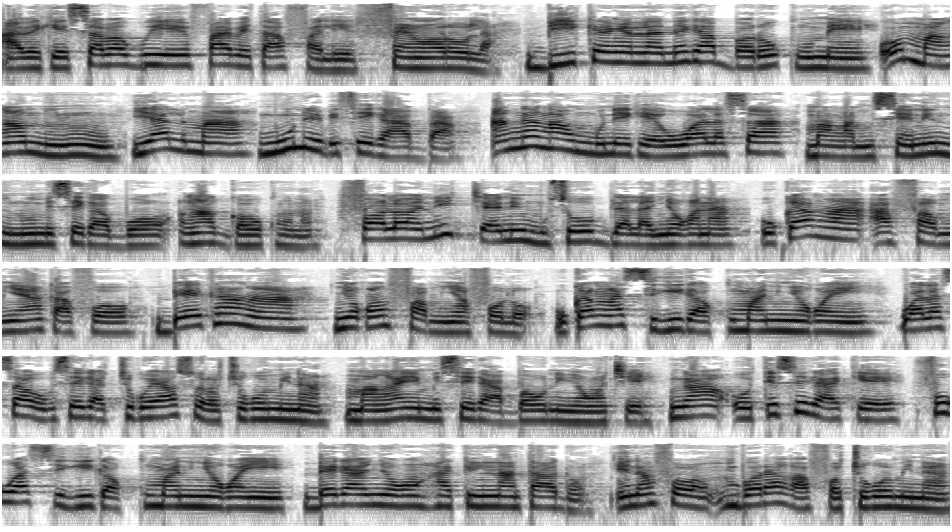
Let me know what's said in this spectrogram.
a be kɛ sababu ye faa be taa fale fɛɛn wɛrɛw la bi kɛrɛnkɛla ne ka baro kunmɛn o mankan nunu yalima mun ne be se k'a ban an kan ka mun kɛ walasa mangamisɛnnin nunu be se ka bɔ an ka gaw kɔnɔ fɔlɔ ni cɛɛ ni muso bilala ɲɔgɔn na u kan ka a faamuya k'a fɔ bɛɛ kan ka ɲɔgɔn faamuya fɔlɔ u kan ka sigi ka kuma ni ɲɔgɔn ye walasa u be se ka cogoya sɔrɔ cogo min na manga ye be se ka baw ni ɲɔgɔn cɛ nka o tɛ se ka kɛ fɔɔ ka sigi ka kuma ni ɲɔgɔn ye bɛɛ ka ɲɔgɔn hakilinata dɔn i n'a fɔ n bɔra k'a fɔ cogo min na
